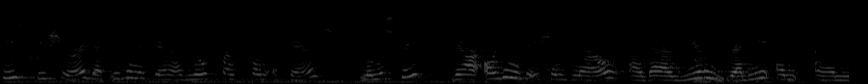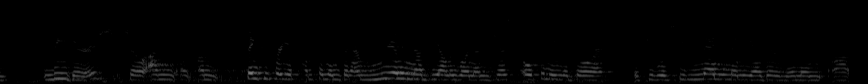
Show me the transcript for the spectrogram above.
please be sure that even if there are no francophone affairs ministry, there are organizations now uh, that are really ready and um, leaders. So I'm, I'm thank you for your compliment, but I'm really not the only one. I'm just opening a door, but you will see many many other women uh,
